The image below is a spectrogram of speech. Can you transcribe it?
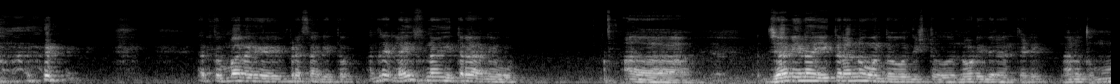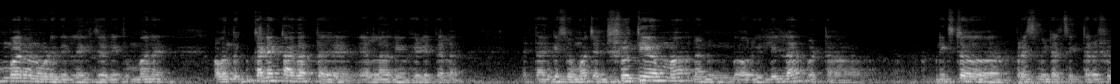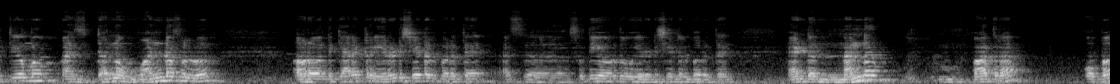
ಅದು ತುಂಬಾ ನನಗೆ ಇಂಪ್ರೆಸ್ ಆಗಿತ್ತು. ಅಂದ್ರೆ ಲೈಫ್ನ ಈ ತರ ನೀವು ಜರ್ನಿನ ಈ ತರನು ಒಂದು, ಒಂದಿಷ್ಟು ನೋಡಿದ್ದೀರ ಅಂತೇಳಿ. ನಾನು ತುಂಬಾ ನೋಡಿದ್ದೀನಿ ಲೈಫ್ ಜರ್ನಿ ತುಂಬಾನೇ ಆ ಒಂದು ಕನೆಕ್ಟ್ ಆಗತ್ತೆ ಎಲ್ಲ ನೀವು ಹೇಳಿದ್ದೆಲ್ಲ. Thank you so much and Shruti ಅಮ್ಮ, ನಾನು, ಅವ್ರು ಇಲ್ಲಿಲ್ಲ ಬಟ್ ನೆಕ್ಸ್ಟ್ ಪ್ರೆಸ್ ಮೀಟಲ್ಲಿ ಸಿಗ್ತಾರೆ. ಶ್ರುತಿ ಅಮ್ಮ has done a wonderful work ಅವರ ಒಂದು ಕ್ಯಾರೆಕ್ಟರ್ ಎರಡು ಶೇಡಲ್ಲಿ ಬರುತ್ತೆ. ಅಸ್ ಸುದಿ ಅವ್ರದ್ದು ಎರಡು ಶೇಡಲ್ಲಿ ಬರುತ್ತೆ. ಅಂಡ್ ನನ್ನ ಪಾತ್ರ ಒಬ್ಬ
